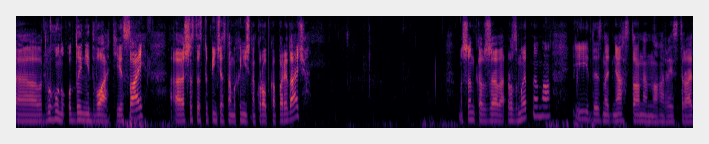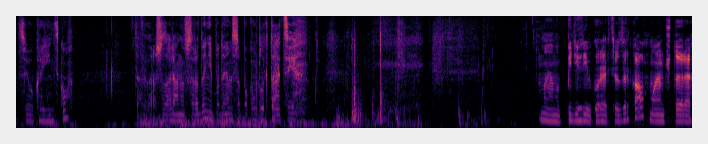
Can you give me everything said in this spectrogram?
Е, Двигун 1.2 TSI, е, шестиступінчаста механічна коробка передач. Машинка вже розмитнена і десь на днях стане на реєстрацію українську. Так, зараз заглянемо всередині, подивимося по комплектації. Маємо підігрів корекцію дзеркал, маємо 4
